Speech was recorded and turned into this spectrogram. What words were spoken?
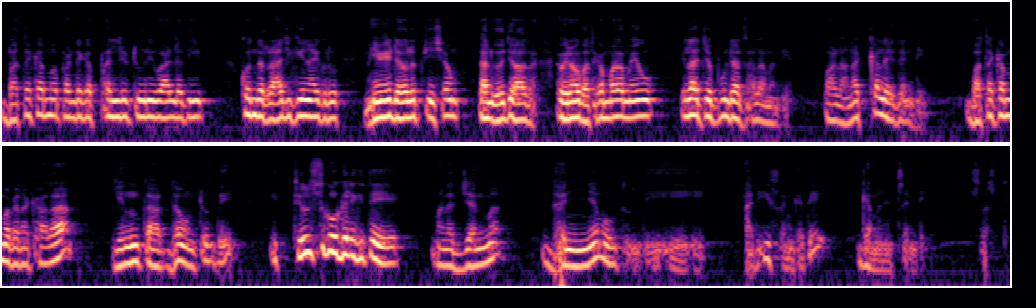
బతుకమ్మ పండగ పల్లెటూరి వాళ్ళది. కొందరు రాజకీయ నాయకులు మేమే డెవలప్ చేశాం దాని గురించి అవినో బతకమ్మలో మేము ఇలా చెప్పుకుంటారు చాలామంది. వాళ్ళు అనక్కర్లేదండి. బతుకమ్మ వెనకాల ఎంత అర్థం ఉంటుంది? ఇది తెలుసుకోగలిగితే మన జన్మ ధన్యమవుతుంది. అది సంగతి గమనించండి. స్వస్తి.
